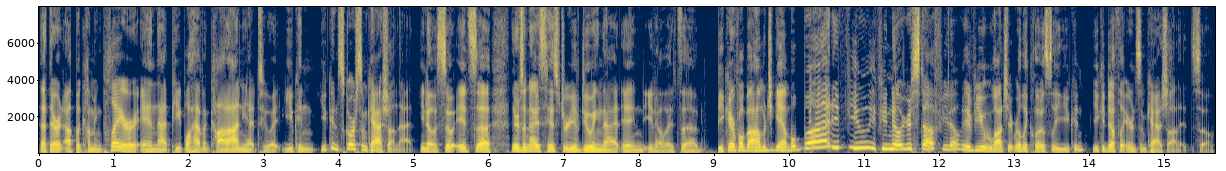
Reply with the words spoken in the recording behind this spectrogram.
that they're an up and coming player and that people haven't caught on yet to it, you can you can score some cash on that. You know, so it's uh there's a nice history of doing that, and you know it's uh be careful about how much you gamble. But if you if you know your stuff, you know, if you watch it really closely, you can you can definitely earn some cash on it. So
